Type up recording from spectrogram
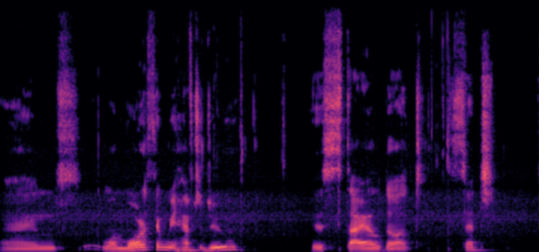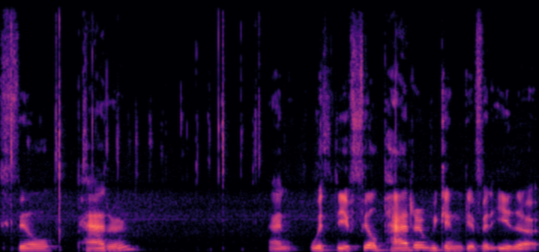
And one more thing we have to do is style dot set fill pattern. And with the fill pattern, we can give it either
